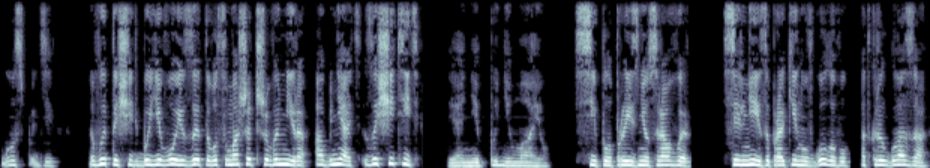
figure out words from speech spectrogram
Господи, вытащить бы его из этого сумасшедшего мира, обнять, защитить. Я не понимаю, — сипло произнес Раввер. Сильнее запрокинув голову, открыл глаза.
